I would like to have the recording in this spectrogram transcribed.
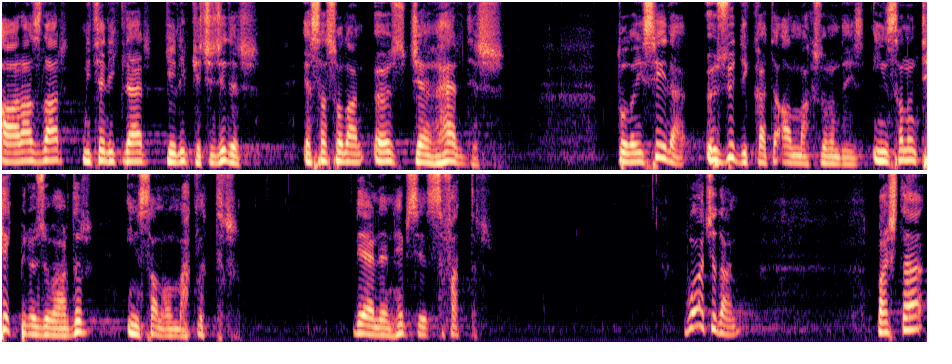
arazlar, nitelikler gelip geçicidir. Esas olan öz cevherdir. Dolayısıyla özü dikkate almak zorundayız. İnsanın tek bir özü vardır, insan olmaklıktır. Diğerlerin hepsi sıfattır. Bu açıdan başta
